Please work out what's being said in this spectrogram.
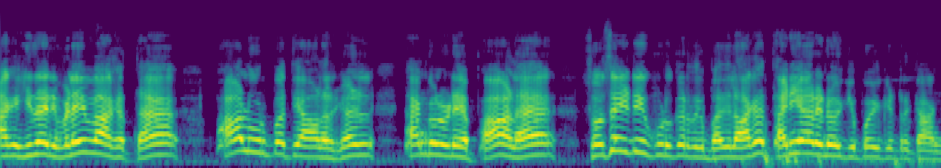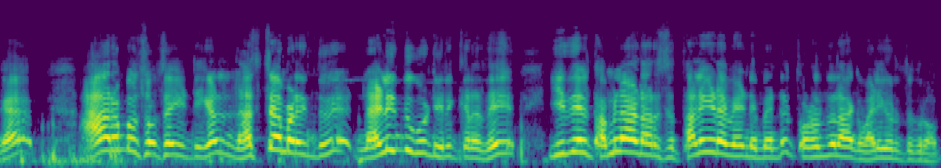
ஆக இதன் விளைவாகத்தான் பால் உற்பத்தியாளர்கள் தங்களுடைய பாலை சொசைட்டி கொடுக்கறதுக்கு பதிலாக தனியாரை நோக்கி போய்கிட்டு இருக்காங்க. ஆரம்ப சொசைட்டிகள் நஷ்டமடைந்து நலிந்து கொண்டு இருக்கிறது இதில் தமிழ்நாடு அரசு தலையிட வேண்டும் என்று தொடர்ந்து நாங்கள் வலியுறுத்துகிறோம்.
